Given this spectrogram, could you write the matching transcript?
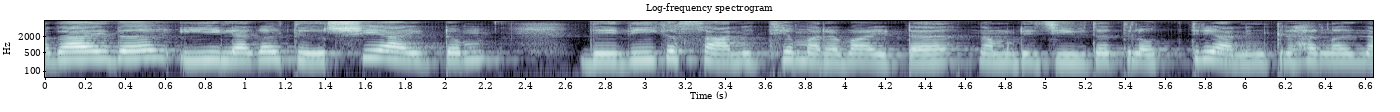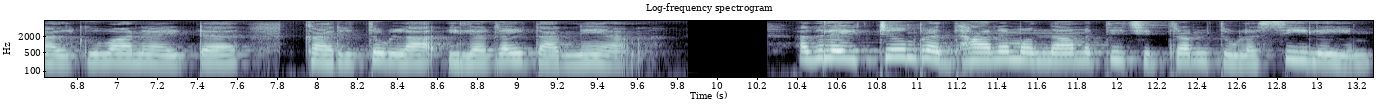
അതായത് ഈ ഇലകൾ തീർച്ചയായിട്ടും ദൈവീക സാന്നിധ്യമരമായിട്ട് നമ്മുടെ ജീവിതത്തിൽ ഒത്തിരി അനുഗ്രഹങ്ങൾ നൽകുവാനായിട്ട് കരുത്തുള്ള ഇലകൾ തന്നെയാണ്. അതിലേറ്റവും പ്രധാനം ഒന്നാമത്തെ ചിത്രം തുളസിയിലെയും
